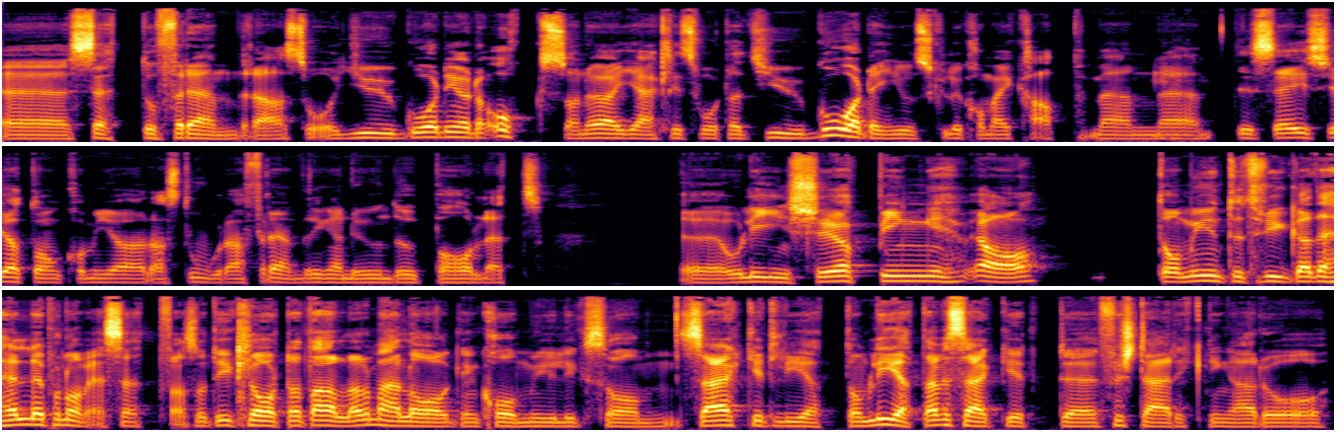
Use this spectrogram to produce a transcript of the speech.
eh, sätt att förändra så. Djurgården gör det också. Nu är det jäkligt svårt att Djurgården just skulle komma ikapp, men mm. eh, det sägs ju att de kommer göra stora förändringar nu under uppehållet. Eh, och Linköping, ja, de är ju inte tryggade heller på något sätt. Va? Så det är klart att alla de här lagen kommer ju liksom säkert leta, de letar väl säkert eh, förstärkningar och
